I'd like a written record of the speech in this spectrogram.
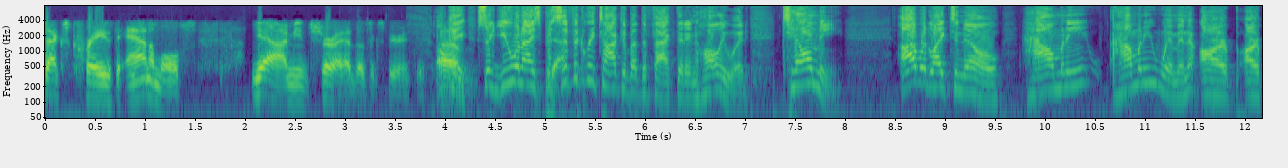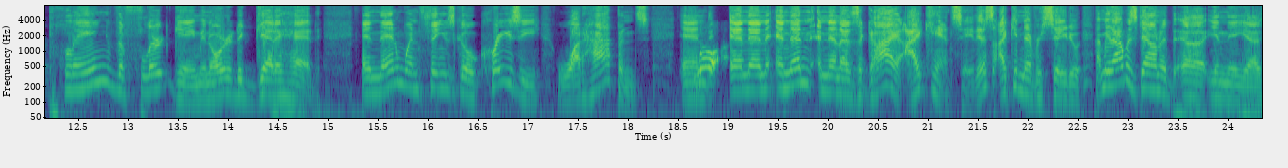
sex crazed animals. Yeah, I mean, sure, I had those experiences. Okay, Um, so you and I specifically talked about the fact that in Hollywood, tell me, I would like to know how many how many women are are playing the flirt game in order to get ahead. And then when things go crazy, what happens? And Well- and then and then and then as a guy, I can't say this. I can never say to. I mean, I was down at, uh, in the uh,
